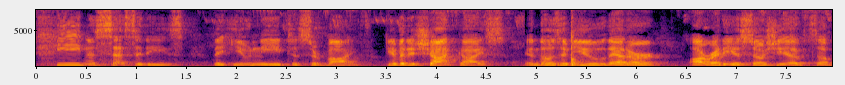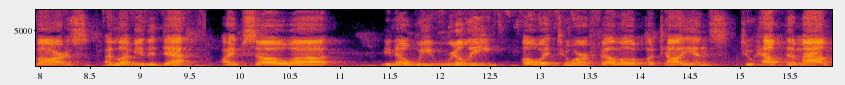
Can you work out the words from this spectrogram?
key necessities that you need to survive? Give it a shot, guys. And those of you that are already associates of ours, I love you to death. I'm so, uh, you know, we really owe it to our fellow Italians to help them out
